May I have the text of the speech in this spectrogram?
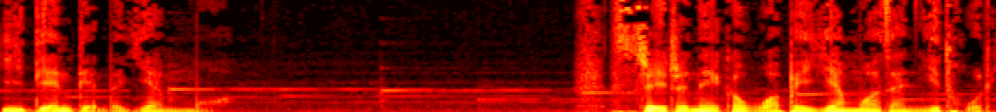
一点点的淹没。随着那个我被淹没在泥土里。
